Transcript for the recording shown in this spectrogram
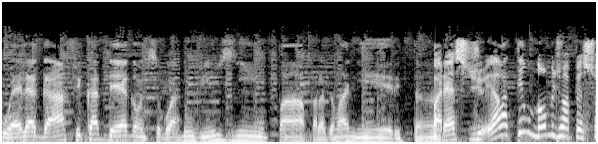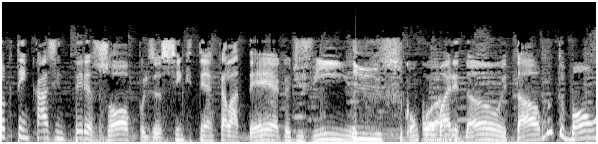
o LH, fica adega, onde você guarda um vinhozinho, pá, parada maneira e tal. Parece de... Ela tem o nome de uma pessoa que tem casa em Teresópolis, assim, que tem aquela adega de vinho. Isso, Com o concordo. maridão e tal. Muito bom,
